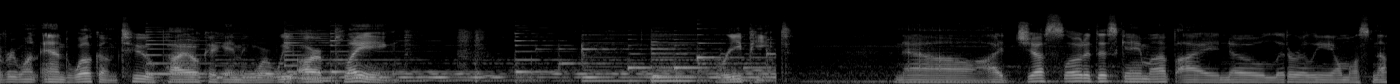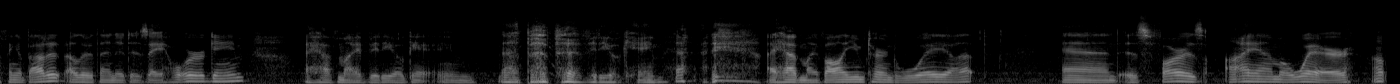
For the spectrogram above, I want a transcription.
everyone and welcome to PieOK Gaming where we are playing Repeat. Now, I just loaded this game up. I know literally almost nothing about it other than it is a horror game. I have my video game video game. I have my volume turned way up and as far as I am aware, oh,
